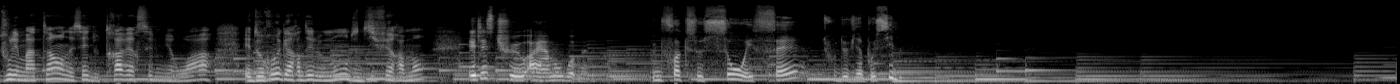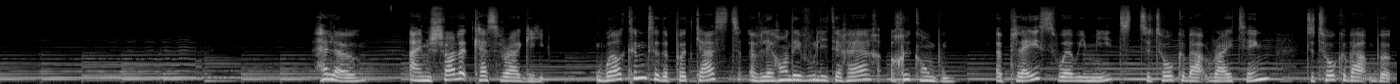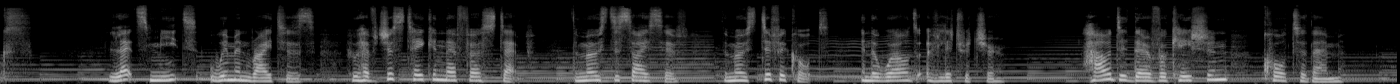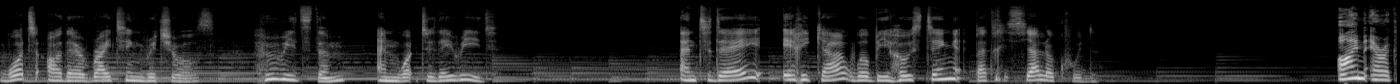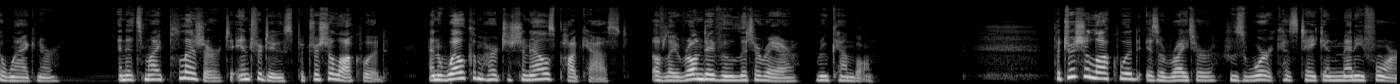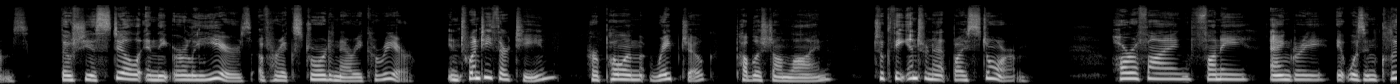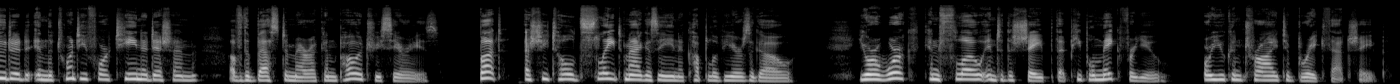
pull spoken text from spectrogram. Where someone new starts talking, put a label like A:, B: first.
A: Tous les matins, on essaye de traverser le miroir et de regarder le monde différemment.
B: It is true, I am a woman.
C: Une fois que ce saut est fait, tout devient possible.
D: Hello, I'm Charlotte Casaraghi. Welcome to the podcast of Les Rendez-vous littéraires Rue Cambon, a place where we meet to talk about writing, to talk about books. Let's meet women writers who have just taken their first step, the most decisive, the most difficult in the world of literature. How did their vocation call to them? What are their writing rituals? Who reads them and what do they read? And today, Erica will be hosting Patricia Lockwood.
E: I'm Erica Wagner, and it's my pleasure to introduce Patricia Lockwood and welcome her to Chanel's podcast of Les Rendezvous Littéraires Rue Cambon. Patricia Lockwood is a writer whose work has taken many forms, though she is still in the early years of her extraordinary career. In 2013, her poem Rape Joke, published online, took the internet by storm. Horrifying, funny, angry, it was included in the 2014 edition of the Best American Poetry series. But, as she told Slate magazine a couple of years ago, your work can flow into the shape that people make for you, or you can try to break that shape.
